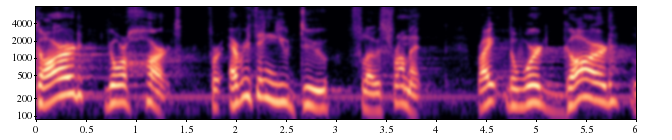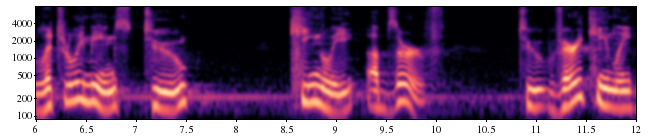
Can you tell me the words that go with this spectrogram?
guard your heart, for everything you do flows from it. Right? The word guard literally means to keenly observe. To very keenly,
